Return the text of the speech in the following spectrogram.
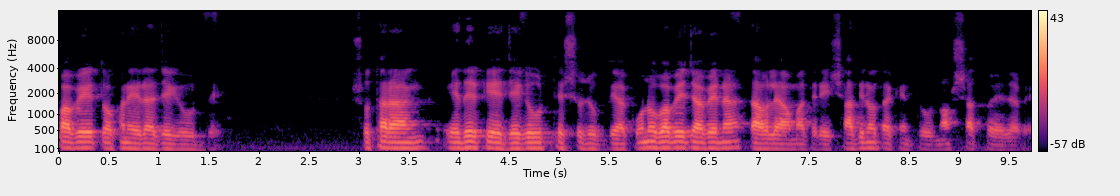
পাবে তখন এরা জেগে উঠবে। সুতরাং এদেরকে জেগে উঠতে সুযোগ দেওয়া কোনোভাবে যাবে না, তাহলে আমাদের এই স্বাধীনতা কিন্তু নস্বাত হয়ে যাবে।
